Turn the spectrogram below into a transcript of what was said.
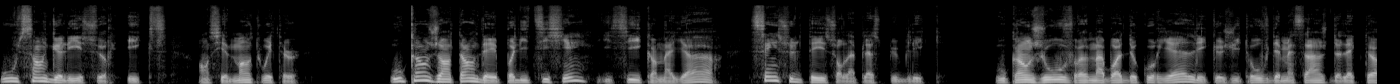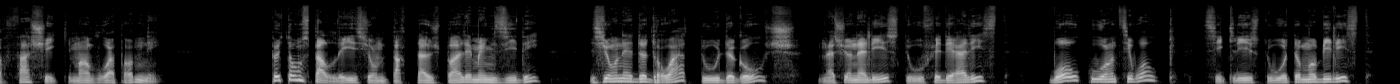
ou s'engueuler sur X, anciennement Twitter, ou quand j'entends des politiciens, ici comme ailleurs, s'insulter sur la place publique, ou quand j'ouvre ma boîte de courriel et que j'y trouve des messages de lecteurs fâchés qui m'envoient promener. Peut-on se parler si on ne partage pas les mêmes idées, si on est de droite ou de gauche, nationaliste ou fédéraliste, woke ou anti-woke, cycliste ou automobiliste,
